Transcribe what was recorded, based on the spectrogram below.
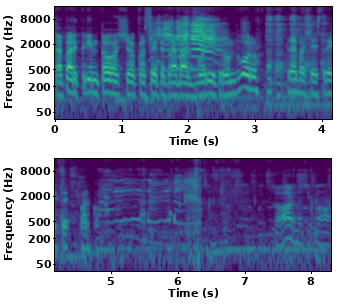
Тепер, крім того, що косити треба в дворі кругом двору, треба ще й стригти паркан. Що гарно чи погано?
